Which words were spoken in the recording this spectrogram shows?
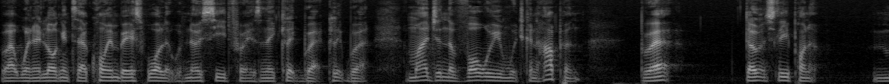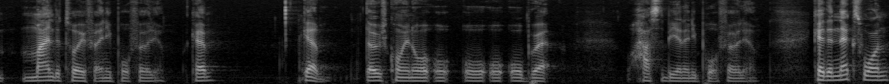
right? When they log into their Coinbase wallet with no seed phrase and they click Brett, click Brett. Imagine the volume which can happen. Brett, don't sleep on it. M- mandatory for any portfolio. Okay. Again, Dogecoin or or, or, or, Brett has to be in any portfolio. Okay, the next one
